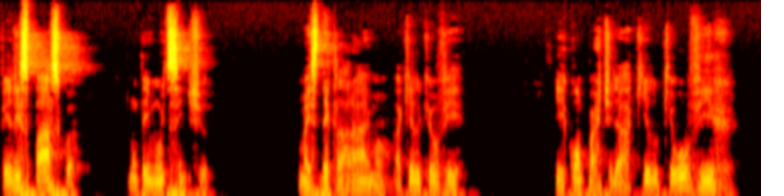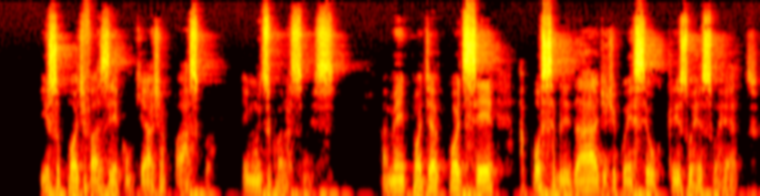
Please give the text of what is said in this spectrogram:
Feliz Páscoa não tem muito sentido. Mas declarar, irmão, aquilo que eu vi e compartilhar aquilo que eu ouvir, isso pode fazer com que haja Páscoa em muitos corações. Amém? Pode, pode ser a possibilidade de conhecer o Cristo ressurreto,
